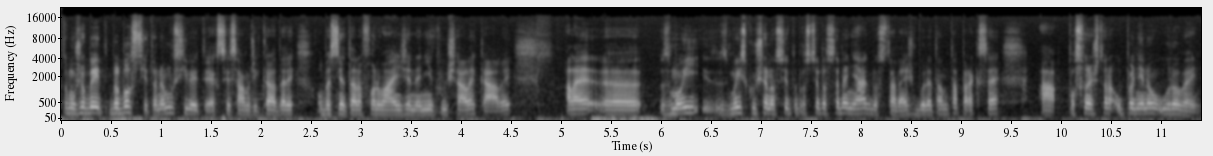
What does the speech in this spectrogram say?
To můžou být blbosti, to nemusí být, jak si sám říkal tady obecně telefonování, že není tvůj šále kávy, ale e, z mojí, z mojí zkušenosti to prostě do sebe nějak dostaneš, bude tam ta praxe a posuneš to na úplně jinou úroveň.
